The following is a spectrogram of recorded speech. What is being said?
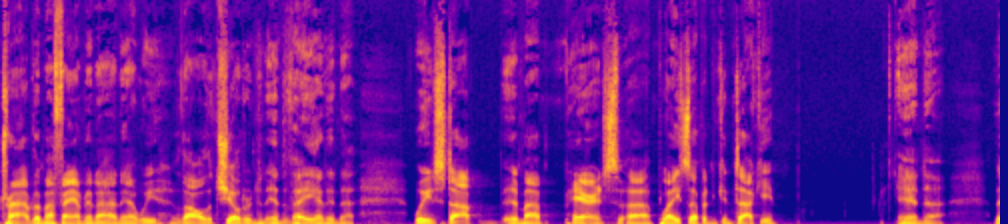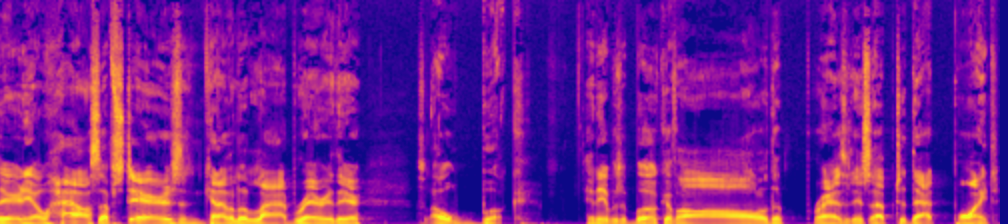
traveling, my family and I, now we with all the children in the van, and uh, we'd stop at my parents' uh, place up in Kentucky, and uh, there in the old house upstairs, and kind of a little library there, was an old book, and it was a book of all of the presidents up to that point.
